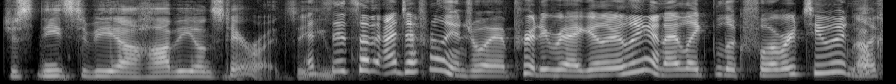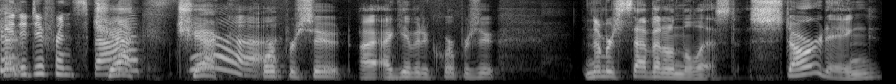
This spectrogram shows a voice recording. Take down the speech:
just needs to be a hobby on steroids. It's, you- it's something I definitely enjoy it pretty regularly, and I like look forward to it and look Okay. into different check, spots. check, Yeah. core pursuit. I, I give it a core pursuit. Number seven on the list, starting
